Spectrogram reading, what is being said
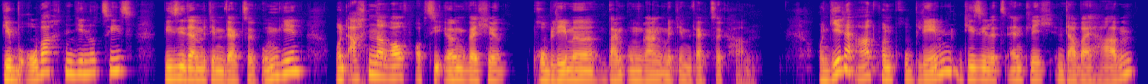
wir beobachten die Nutzis, wie sie dann mit dem Werkzeug umgehen und achten darauf, ob sie irgendwelche Probleme beim Umgang mit dem Werkzeug haben. Und jede Art von Problem, die sie letztendlich dabei haben,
